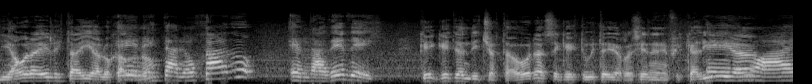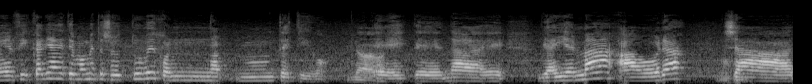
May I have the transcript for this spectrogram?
Y ahora él está ahí alojado, él ¿no? está alojado en la DDI. ¿Qué, qué te han dicho hasta ahora? Sé que estuviste ahí recién en Eh, fiscalía. no, ah, en fiscalía en este momento yo estuve con una- un testigo. Nada. Este, nada, eh, de ahí en más, ahora ya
